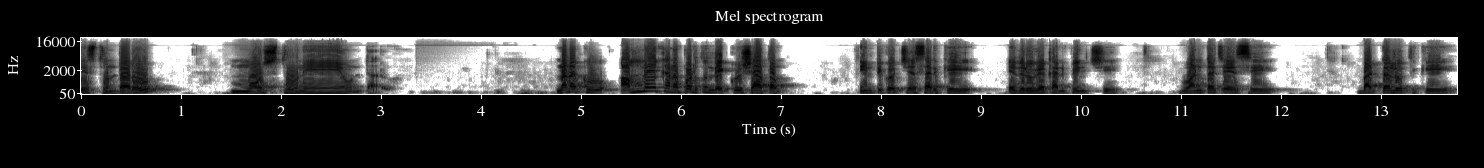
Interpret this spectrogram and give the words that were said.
చేస్తుంటారు? మోస్తూనే ఉంటారు. మనకు అమ్మే కనపడుతుంది ఎక్కువ శాతం. ఇంటికి వచ్చేసరికి ఎదురుగా కనిపించి వంట చేసి బట్టలు ఉతికి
